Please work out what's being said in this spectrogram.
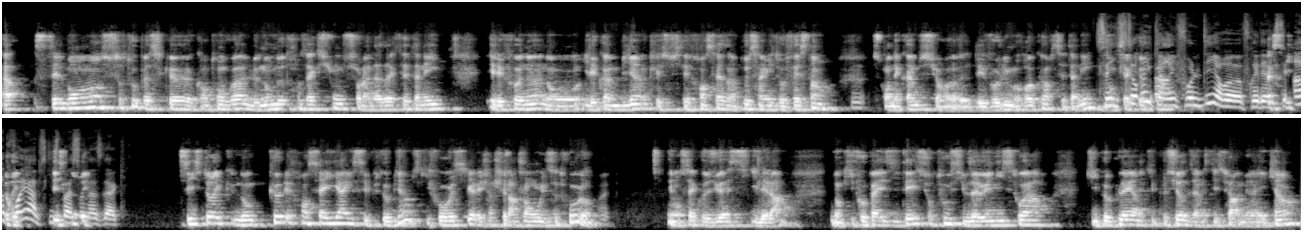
Alors, c'est le bon moment surtout parce que quand on voit le nombre de transactions sur la Nasdaq cette année et les phonones, il est quand même bien que les sociétés françaises un peu s'invitent au festin, mm. parce qu'on est quand même sur euh, des volumes records cette année. C'est historique, hein, il faut le dire, euh, Frédéric. Ah, c'est incroyable ce qui se passe au Nasdaq. C'est historique. Donc, que les Français y aillent, c'est plutôt bien, parce qu'il faut aussi aller chercher l'argent où il se trouve. Et on sait qu'aux US, il est là. Donc il ne faut pas hésiter, surtout si vous avez une histoire qui peut plaire et qui peut suivre des investisseurs américains.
